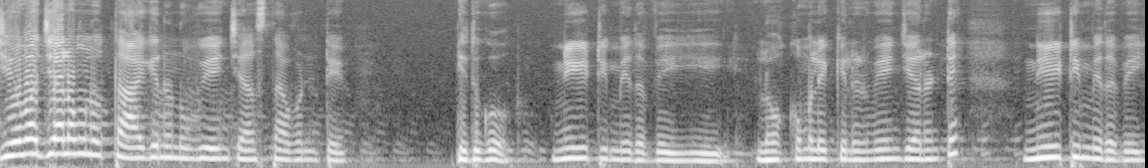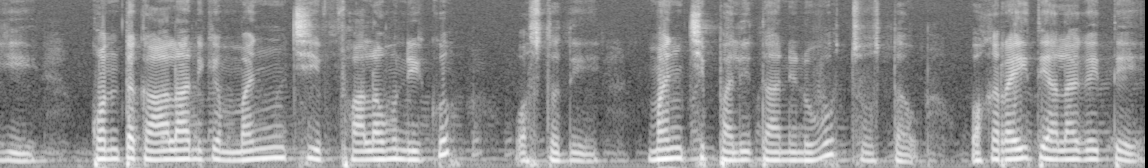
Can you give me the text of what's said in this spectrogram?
జీవజలమును తాగిన నువ్వు ఏం చేస్తావంటే ఇదిగో నీటి మీద వెయ్యి లోకములకి వెళ్ళి నువ్వేం చేయాలంటే నీటి మీద వెయ్యి కొంతకాలానికి మంచి ఫలము నీకు వస్తుంది. మంచి ఫలితాన్ని నువ్వు చూస్తావు. ఒక రైతు ఎలాగైతే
